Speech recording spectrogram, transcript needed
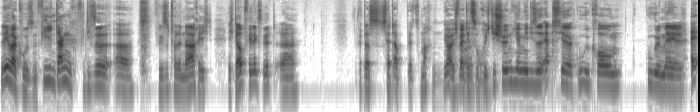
Leverkusen. Vielen Dank für diese, äh, für diese tolle Nachricht. Ich glaube, Felix wird, äh, wird das Setup jetzt machen. Ja, ich werde jetzt so Also. richtig schön hier mir diese Apps hier, Google Chrome, Google Mail. Ey,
